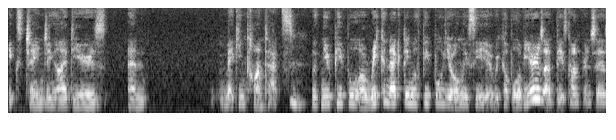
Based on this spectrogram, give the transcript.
exchanging ideas and making contacts Mm. with new people or reconnecting with people you only see every couple of years at these conferences.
